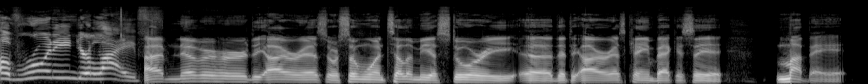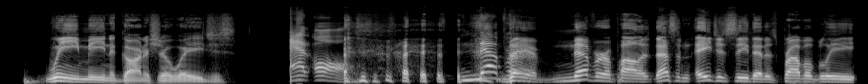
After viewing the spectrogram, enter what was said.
of ruining your life. I've never heard the IRS or someone telling me a story uh, that the IRS came back and said, "My bad, we ain't mean to garnish your wages." At all. Never. They have never apologized. That's an agency that is probably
